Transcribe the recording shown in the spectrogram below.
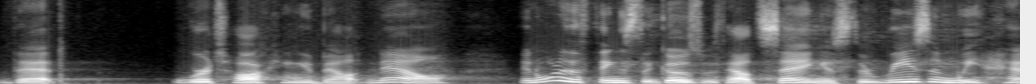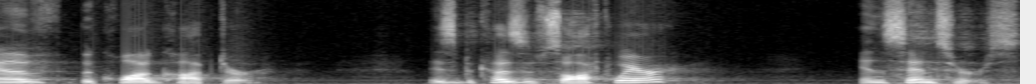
that we're talking about now. And one of the things that goes without saying is the reason we have the quadcopter is because of software and sensors.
